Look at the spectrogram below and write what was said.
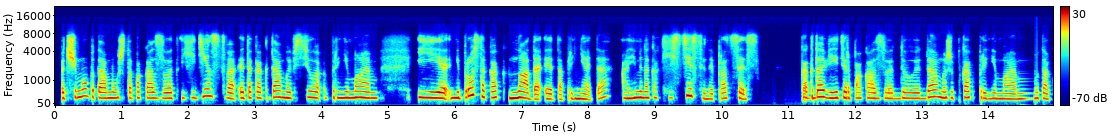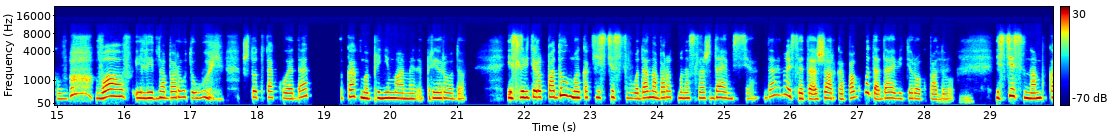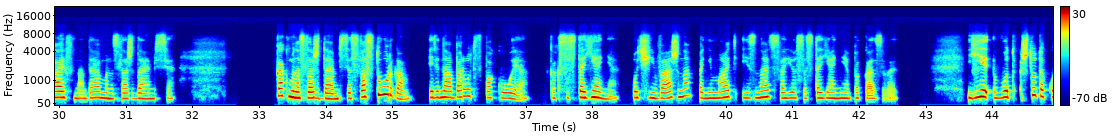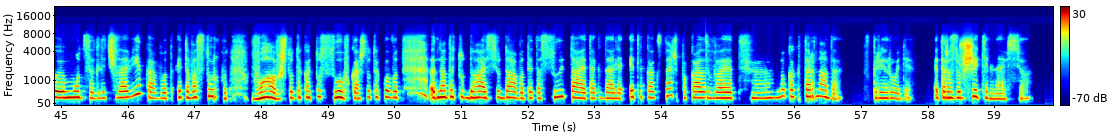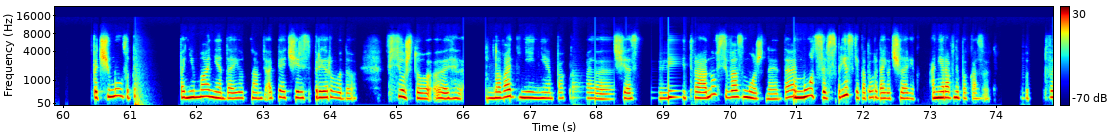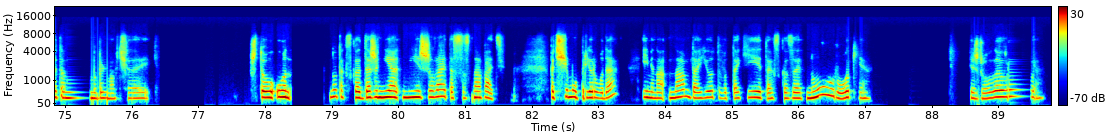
Почему? Потому что показывает единство – это когда мы все принимаем и не просто как надо это принять, да, а именно как естественный процесс. Когда ветер показывает, дует, да, мы же как принимаем? Вот так, вау, или наоборот, ой, что-то такое, да? Как мы принимаем э, природу? Если ветерок подул, мы как естество, да, наоборот, мы наслаждаемся, да, ну, если это жаркая погода, да, и ветерок подул, естественно, нам кайфно, да, мы наслаждаемся. Как мы наслаждаемся? С восторгом или наоборот в покое, как состояние? Очень важно понимать и знать свое состояние показывает. И вот что такое эмоция для человека? Вот это восторг, вот вау, что такая тусовка, что такое вот э, надо туда-сюда, вот эта суета и так далее. Это, как, знаешь, показывает, э, ну, как торнадо в природе. Это разрушительное все. Почему вот понимание дают нам опять через природу? Все, что э, наводнение показывает сейчас ветра, ну, всевозможные, да, эмоции, всплески, которые дает человек, они равны показывают. Вот в этом проблема в человеке. Что он, ну, так сказать, даже не, не желает осознавать, почему природа именно нам дает вот такие, так сказать, ну, уроки, тяжелые уроки.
